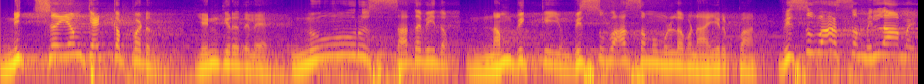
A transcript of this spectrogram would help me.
நிச்சயம் கேட்கப்படும். என்கிறதுல நூறு சதவீதம் நம்பிக்கையும் விசுவாசமும் உள்ளவனாய் இருப்பான். விசுவாசம் இல்லாமல்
